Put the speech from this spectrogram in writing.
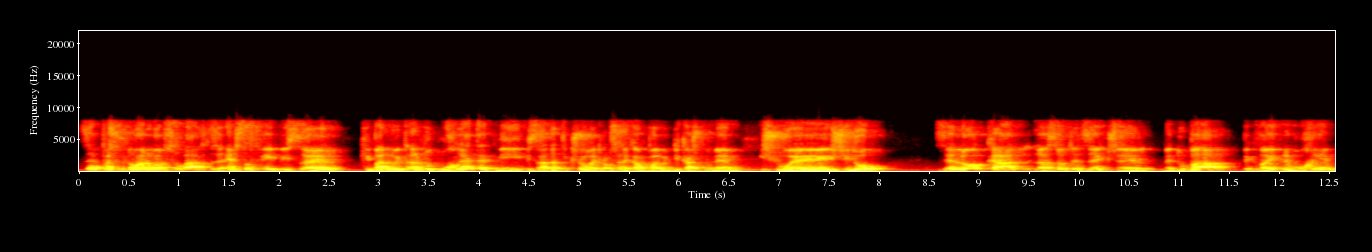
זה פשוט נורא נורא מסובך, זה אינסופי. בישראל קיבלנו התעלמות מוחלטת ממשרד התקשורת, לא משנה כמה פעמים ביקשנו מהם אישורי שידור. זה לא קל לעשות את זה כשמדובר בגבהים נמוכים,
